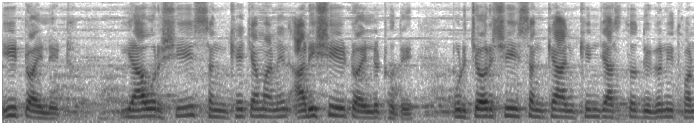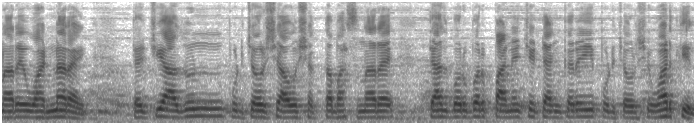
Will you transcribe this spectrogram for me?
ई टॉयलेट यावर्षी संख्येच्या माने अडीचशे टॉयलेट होते. पुढच्या वर्षी ही संख्या आणखीन जास्त द्विगुणित होणार आहे वाढणार आहे. त्याची अजून पुढच्या वर्षी आवश्यकता भासणार आहे. त्याचबरोबर पाण्याचे टँकरही पुढच्या वर्षी वाढतील.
